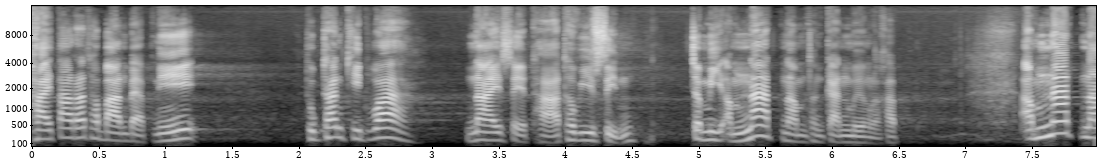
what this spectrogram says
ภายใต้รัฐบาลแบบนี้ ทุกท่านคิดว่า นายเศรษฐาทวีสิน จะมีอำนาจนำทางการเมืองหรอครับอำนาจน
